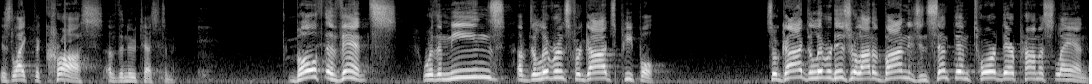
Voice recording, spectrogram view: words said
is like the cross of the New Testament. Both events were the means of deliverance for God's people. So God delivered Israel out of bondage and sent them toward their promised land.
